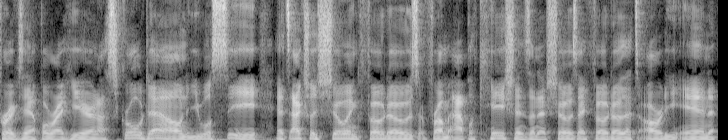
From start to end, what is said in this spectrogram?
for example, right here, and I scroll down, you will see it's actually showing photos from applications and it shows a photo that's already in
